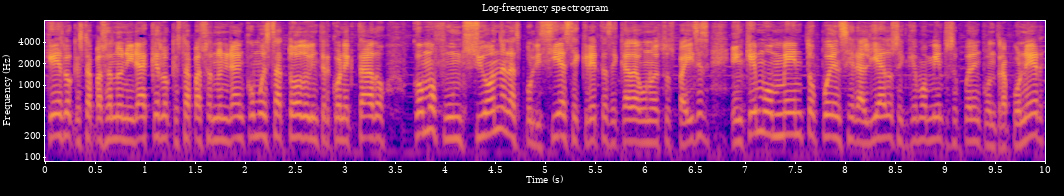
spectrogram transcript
qué es lo que está pasando en Irak, qué es lo que está pasando en Irán, cómo está todo interconectado, cómo funcionan las policías secretas de cada uno de estos países, en qué momento pueden ser aliados, en qué momento se pueden contraponer,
